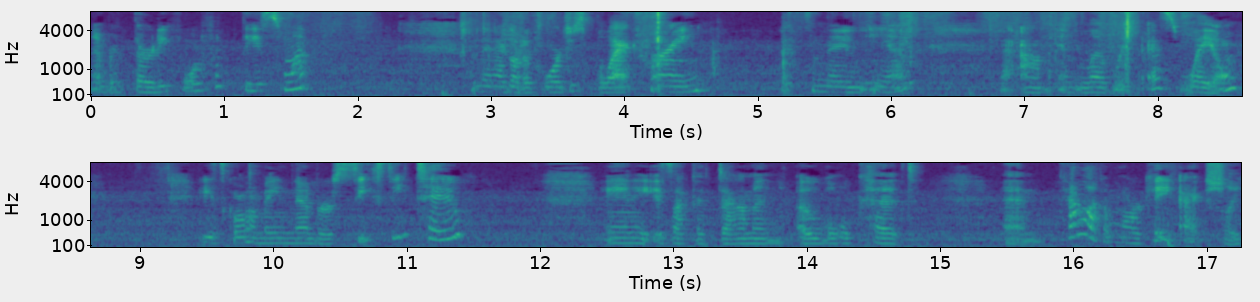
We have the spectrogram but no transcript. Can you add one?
Number 34 for this one. And then I got a gorgeous black ring that's new in that I'm in love with as well. It's going to be number 62. And it's like a diamond oval cut. And kind of like a marquee actually.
